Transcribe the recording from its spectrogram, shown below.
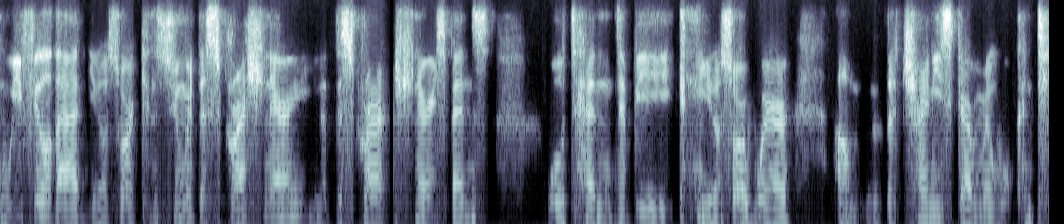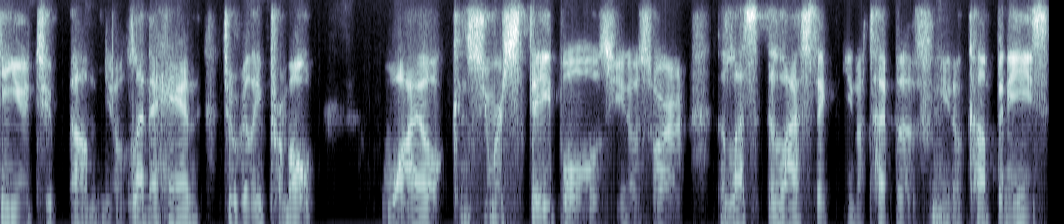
we feel that you know sort of consumer discretionary, you know, discretionary spends will tend to be you know sort of where um, the Chinese government will continue to um, you know lend a hand to really promote. While consumer staples, you know, sort of the less elastic, you know, type of you know companies,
